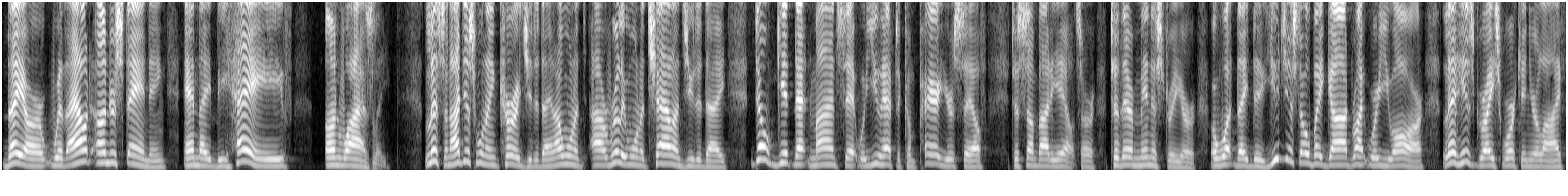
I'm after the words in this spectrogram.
they are without understanding and they behave unwisely. Listen, I just want to encourage you today, and I want to, I really want to challenge you today. Don't get that mindset where you have to compare yourself to somebody else or to their ministry or, or what they do. You just obey God right where you are. Let His grace work in your life,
